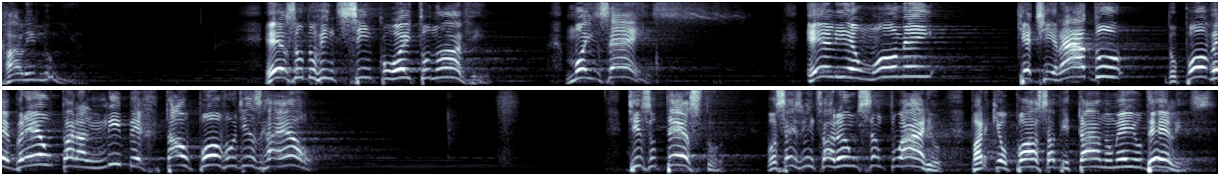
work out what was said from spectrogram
Aleluia. Êxodo 25, 8, 9. Moisés, ele é um homem que é tirado do povo hebreu para libertar o povo de Israel. Diz o texto: Vocês me farão um santuário para que eu possa habitar no meio deles.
